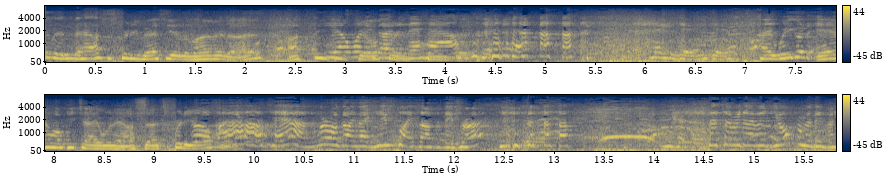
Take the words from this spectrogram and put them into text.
even. The house is pretty messy at the moment, though. I think You his don't want to go to their house. it. no, you do, you do. Hey, we got an air hockey table now, so it's pretty Oh awesome. wow, town. We're all going back to his place after this, right? so, so David, you're from a bit of a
